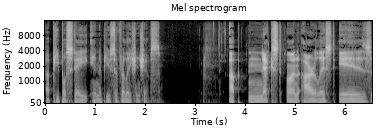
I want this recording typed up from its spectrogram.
uh, people stay in abusive relationships up next on our list is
